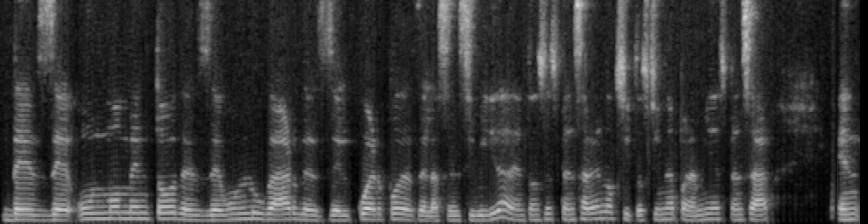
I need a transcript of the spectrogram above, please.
desde un momento, desde un lugar, desde el cuerpo, desde la sensibilidad. Entonces, pensar en oxitocina para mí es pensar en,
